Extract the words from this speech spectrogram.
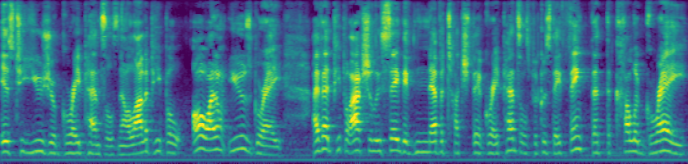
is to use your gray pencils. Now, a lot of people, oh, I don't use gray. I've had people actually say they've never touched their gray pencils because they think that the color gray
